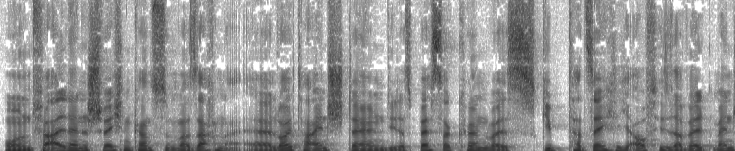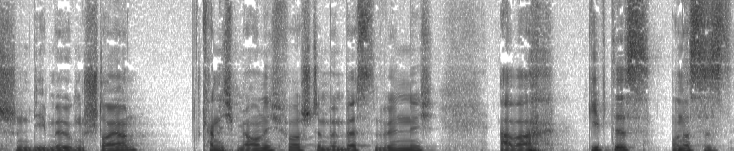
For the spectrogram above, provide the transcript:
Und für all deine Schwächen kannst du immer Sachen, äh, Leute einstellen, die das besser können, weil es gibt tatsächlich auf dieser Welt Menschen, die mögen steuern. Kann ich mir auch nicht vorstellen, beim besten Willen nicht. Aber gibt es, und das ist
